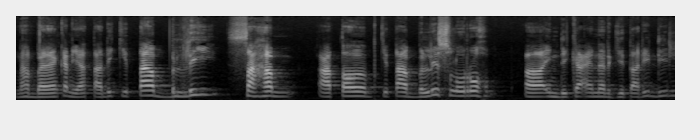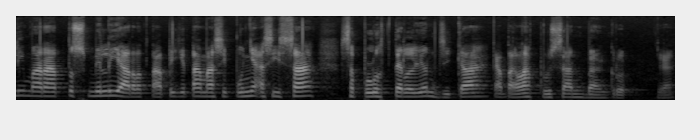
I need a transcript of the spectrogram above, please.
Nah, bayangkan ya, tadi kita beli saham atau kita beli seluruh uh, Indika Energi tadi di 500 miliar tapi kita masih punya sisa 10 triliun jika katakanlah perusahaan bangkrut ya.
